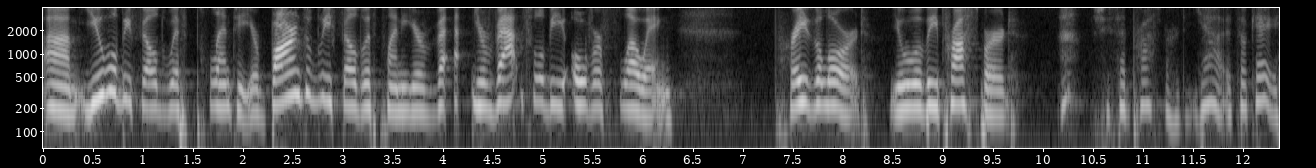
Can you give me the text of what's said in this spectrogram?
Um, you will be filled with plenty. Your barns will be filled with plenty. Your, va- your vats will be overflowing. Praise the Lord. You will be prospered. She said, prospered. Yeah, it's okay.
